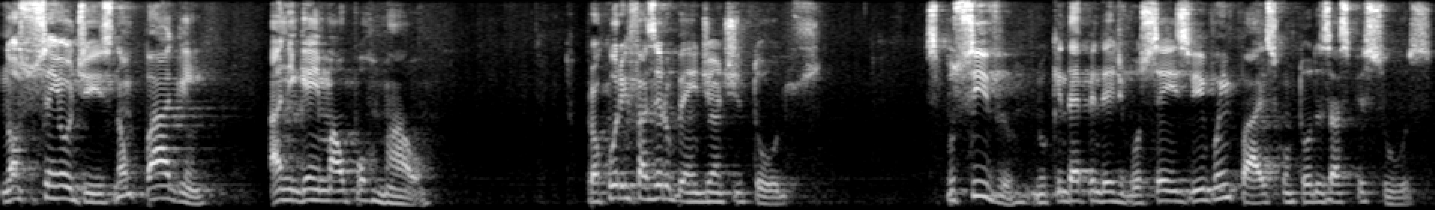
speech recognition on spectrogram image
Nosso Senhor diz: Não paguem a ninguém mal por mal. Procurem fazer o bem diante de todos. Se possível, no que depender de vocês, vivam em paz com todas as pessoas.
